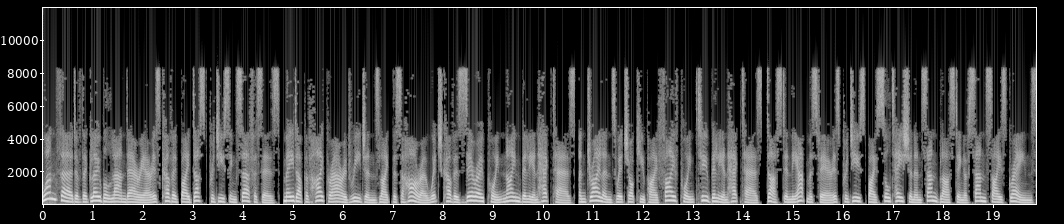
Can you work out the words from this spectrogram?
One-third of the global land area is covered by dust-producing surfaces, made up of hyper-arid regions like the Sahara which covers 0.9 billion hectares, and drylands which occupy 5.2 billion hectares. Dust in the atmosphere is produced by saltation and sandblasting of sand-sized grains,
